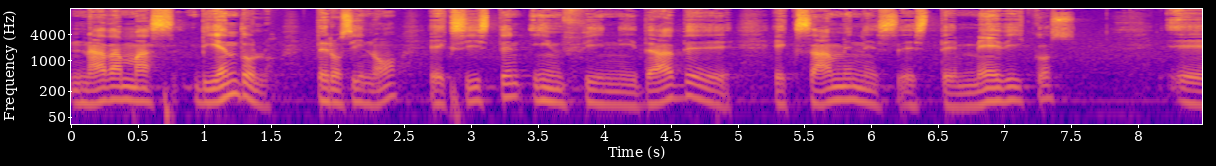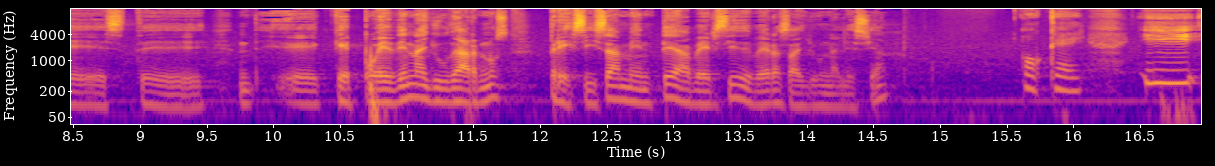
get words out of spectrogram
nada más viéndolo, pero si no, existen infinidad de exámenes este, médicos este, eh, que pueden ayudarnos precisamente a ver si de veras hay una lesión. Ok. Y,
